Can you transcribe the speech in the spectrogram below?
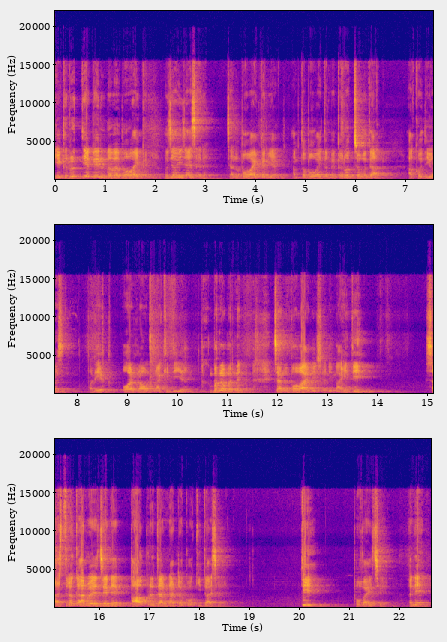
એક નૃત્ય કર્યું નવે ભવાઈ કર્યા મજા આવી જશે ને? ચાલો ભવાઈ કરીએ. આમ તો ભવાઈ તમે કરો જ છો બધા આખો દિવસ. પણ એક ઓર રાઉન્ડ રાખી દઈએ. બરાબર ને? ચાલો ભવાઈ વિશેની માહિતી. શાસ્ત્રકારોએ જેને ભાવ પ્રધાન નાટકો કીધા છે, તે ભવાઈ છે. અને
